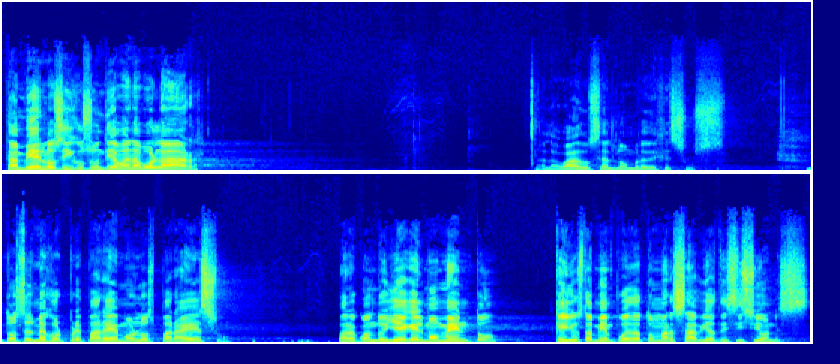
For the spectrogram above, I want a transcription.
También los hijos un día van a volar. Alabado sea el nombre de Jesús. Entonces mejor preparémonos para eso, para cuando llegue el momento que ellos también puedan tomar sabias decisiones.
